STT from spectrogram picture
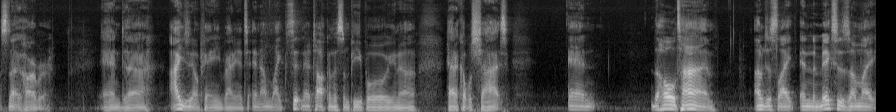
Snug Harbor, and uh, I usually don't pay anybody. And I'm like sitting there talking to some people, you know, had a couple shots, and the whole time I'm just like, in the mixes, I'm like,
